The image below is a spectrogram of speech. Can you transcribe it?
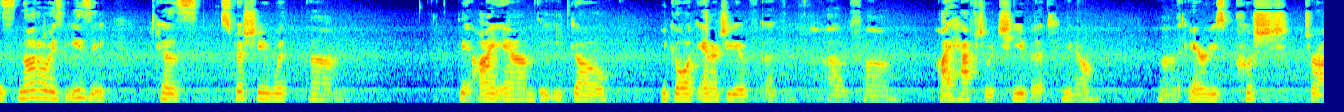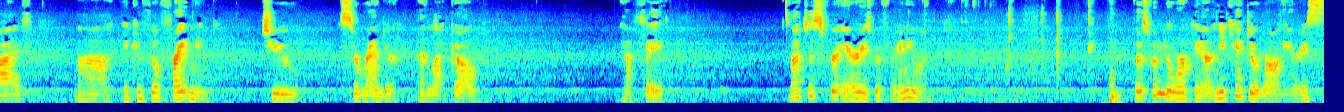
It's not always easy because, especially with um, the I am, the ego, egoic energy of, of, of um, I have to achieve it, you know, uh, Aries push drive, uh, it can feel frightening to surrender and let go. and Have faith. Not just for Aries, but for anyone. But it's what you're working on. You can't do it wrong, Aries.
